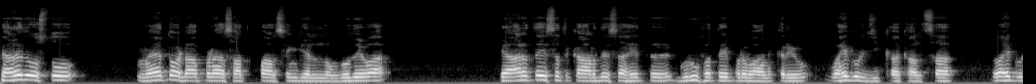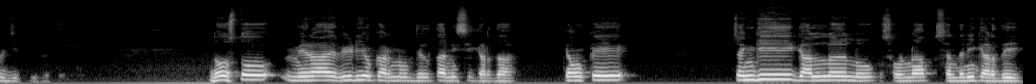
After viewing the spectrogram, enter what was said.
ਪਿਆਰੇ ਦੋਸਤੋ, ਮੈਂ ਤੁਹਾਡਾ ਆਪਣਾ ਸਤਪਾਲ ਸਿੰਘ ਗਿੱਲ ਲੰਗੋਦੇਵਾ। ਪਿਆਰ ਤੇ ਸਤਿਕਾਰ ਦੇ ਸਹਿਤ ਗੁਰੂ ਫਤਿਹ ਪ੍ਰਵਾਨ ਕਰਿਓ। ਵਾਹਿਗੁਰੂ ਜੀ ਕਾ ਖਾਲਸਾ, ਵਾਹਿਗੁਰੂ ਜੀ ਕੀ ਫਤਿਹ। ਦੋਸਤੋ, ਮੇਰਾ ਇਹ ਵੀਡੀਓ ਕਰਨ ਨੂੰ ਦਿਲ ਤਾਂ ਨਹੀਂ ਸੀ ਕਰਦਾ, ਕਿਉਂਕਿ ਚੰਗੀ ਗੱਲ ਲੋਕ ਸੁਣਨਾ ਪਸੰਦ ਨਹੀਂ ਕਰਦੇ।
